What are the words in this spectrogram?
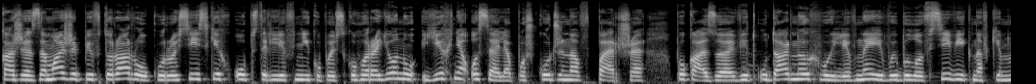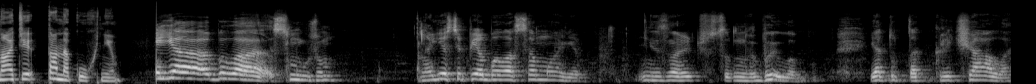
Каже, за майже півтора року російських обстрілів Нікопольського району їхня оселя пошкоджена вперше. Показує, від ударної хвилі в неї вибило всі вікна в кімнаті та на кухні. Я была с мужем. А если бы я была сама, я не знаю, что со мной было бы. Я тут так кричала.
